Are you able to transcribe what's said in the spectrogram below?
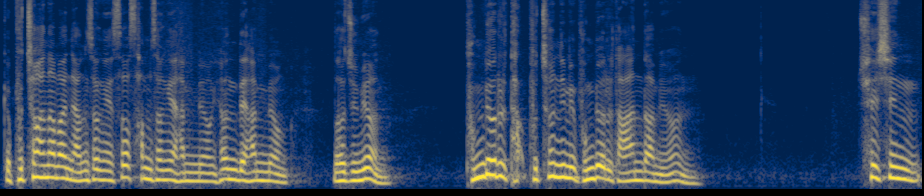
그러니까 부처 하나만 양성해서 삼성에 한 명, 현대 한 명 넣어주면 분별을 다 부처님이 분별을 다 한다면 최신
